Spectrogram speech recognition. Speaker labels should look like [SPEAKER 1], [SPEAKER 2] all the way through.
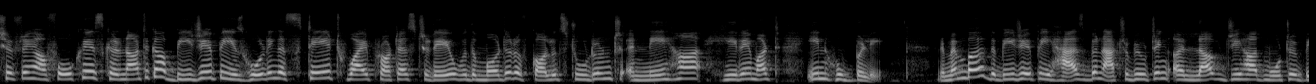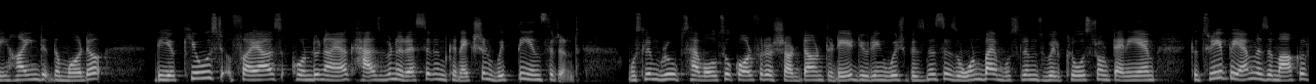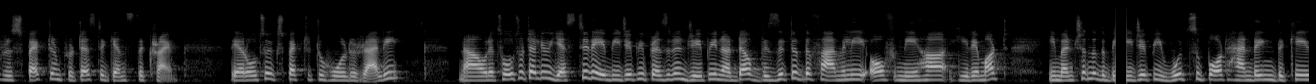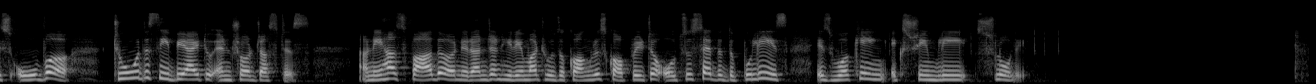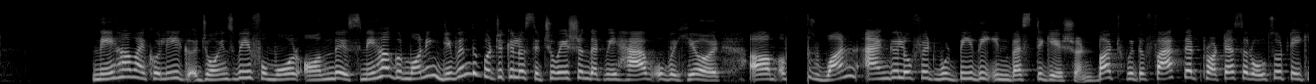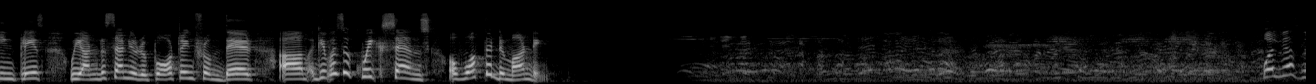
[SPEAKER 1] Shifting our focus, Karnataka BJP is holding a statewide protest today over the murder of college student Neha Hiremath in Hubballi. Remember, the BJP has been attributing a love jihad motive behind the murder. The accused Fayaz Kondunayak has been arrested in connection with the incident. Muslim groups have also called for a shutdown today, during which businesses owned by Muslims will close from 10 a.m. to 3 p.m. as a mark of respect and protest against the crime. They are also expected to hold a rally. Now, let's also tell you yesterday, BJP President JP Nadda visited the family of Neha Hiremath. He mentioned that the BJP would support handing the case over to the CBI to ensure justice. Now, Neha's father, Niranjan Hiremath, who is a Congress corporator, also said that the police is working extremely slowly. Neha, my colleague, joins me for more on this. Neha, good morning. Given the particular situation that we have over here, um, of course, one angle of it would be the investigation. But with the fact that protests are also taking place, we understand you're reporting from there. Um, give us a quick sense of what they're demanding.
[SPEAKER 2] Well, yes,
